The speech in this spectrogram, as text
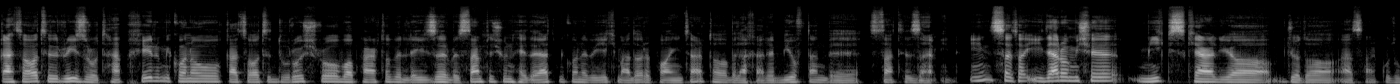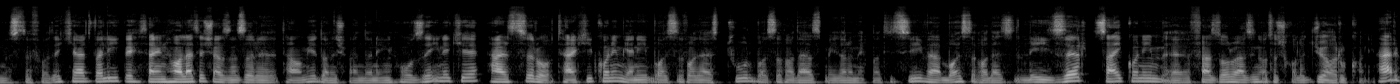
قطعات ریز رو تبخیر می‌کنه و قطعات درشت رو با پرتاب لیزر به سمتشون هدایت می‌کنه به یک مدار پایینتر تا بالاخره بیفتن به سطح زمین. این سه تا ایده رو میشه میکس کرد یا جدا از هر کدوم استفاده کرد. ولی بهترین حالتش از نظر تمامی دانشمندان این حوزه اینه که هر سه رو ترکیب کنیم یعنی با استفاده از تور با استفاده از میدان مغناطیسی و با استفاده از لیزر سعی کنیم فضا رو از این آت آشغالا جارو کنیم. هر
